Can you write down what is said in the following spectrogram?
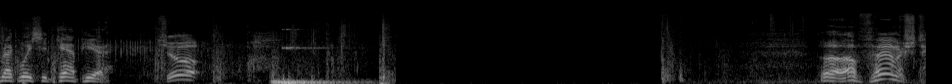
Reckon we should camp here. Sure. Uh, I'm famished.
